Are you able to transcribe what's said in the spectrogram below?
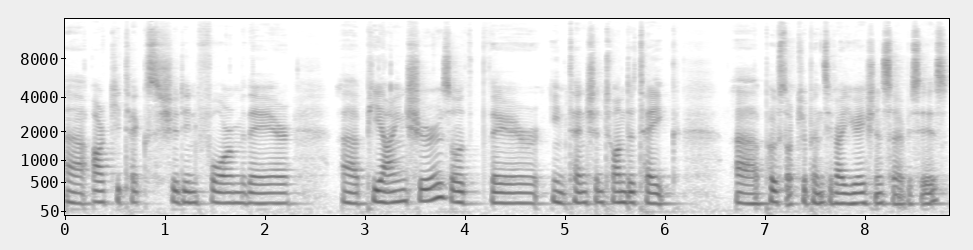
uh, architects should inform their uh, PI insurers or their intention to undertake uh, post occupancy evaluation services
